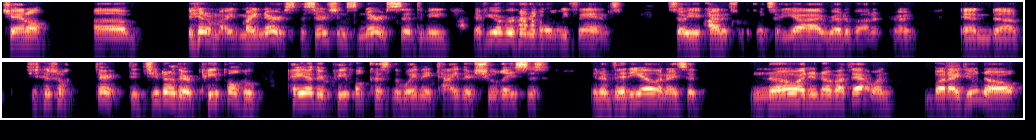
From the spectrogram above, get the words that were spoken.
channel. Uh, you know my my nurse, the surgeon's nurse, said to me, "Have you ever heard of OnlyFans?" So you kind of would say, "Yeah, I read about it." Right, and uh, she says, "Well, there. Did you know there are people who pay other people because of the way they tie their shoelaces in a video?" And I said, "No, I didn't know about that one, but I do know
